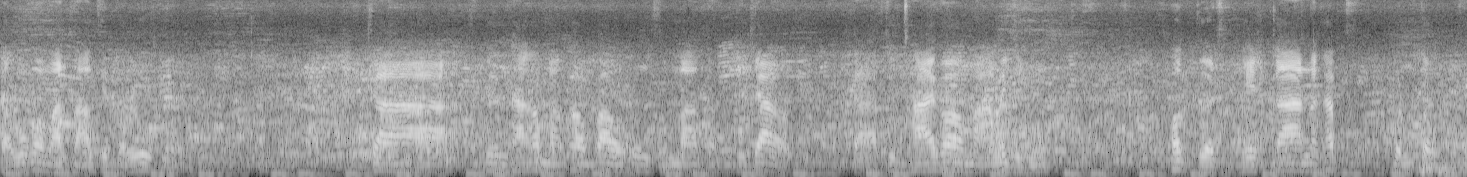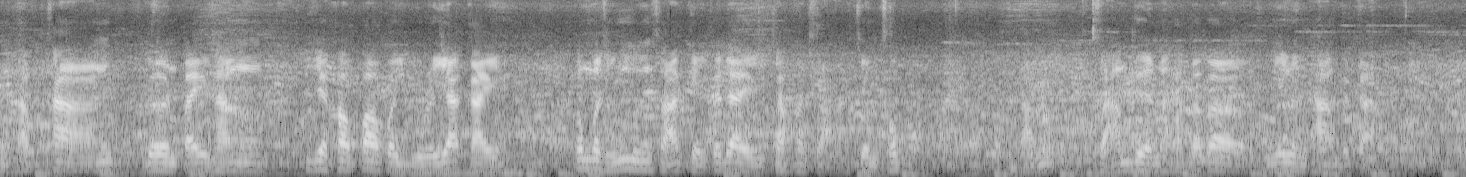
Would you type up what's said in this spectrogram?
สาวกประมาณ 30กว่ารูปจะเดินทางเข้ามาเข้าเป้าองค์สมมาของพระพุทธเจ้า แต่สุดท้ายก็มาไม่ถึง เพราะเกิดเหตุการณ์นะครับฝนตกนะครับทางเดินไปทางที่จะเข้าเป้าก็อยู่ระยะไกล ก็มาถึงเมืองสาเกตก็ได้จำพรรษาจนครบสามสามเดือนนะครับ แล้วก็นี่เดินทางไปกราบไป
